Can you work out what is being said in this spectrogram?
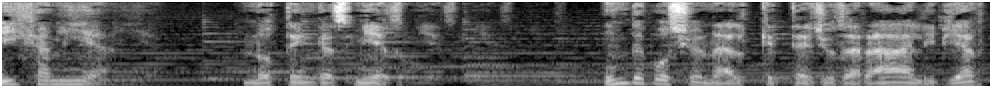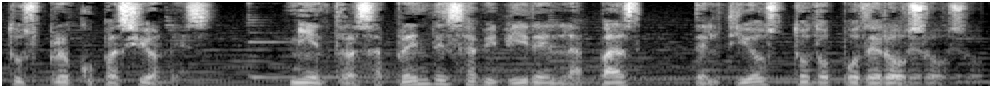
Hija mía, no tengas miedo. Un devocional que te ayudará a aliviar tus preocupaciones, mientras aprendes a vivir en la paz del Dios Todopoderoso.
